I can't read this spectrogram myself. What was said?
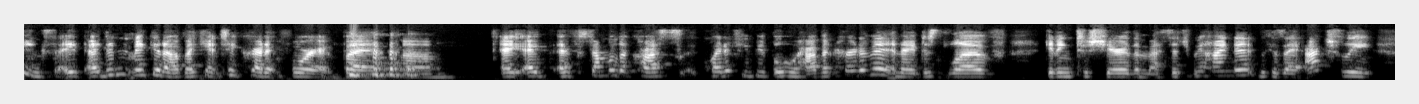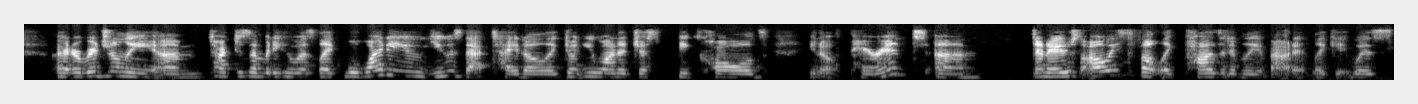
Thanks. I, I didn't make it up. I can't take credit for it, but um, I, have stumbled across quite a few people who haven't heard of it, and I just love getting to share the message behind it because I actually had originally um, talked to somebody who was like, "Well, why do you use that title? Like, don't you want to just be called, you know, parent?" Um, and I just always felt like positively about it. Like it was,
